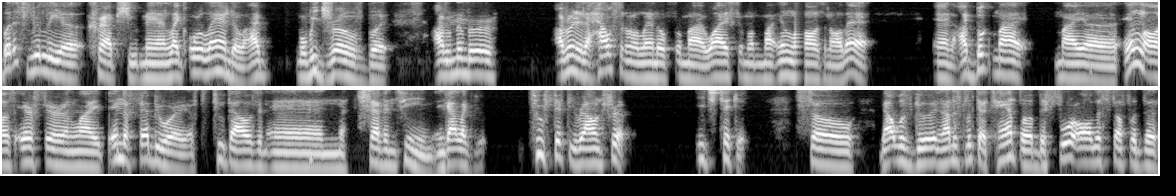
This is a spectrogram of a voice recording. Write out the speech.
But it's really a crapshoot, man. Like Orlando, I well we drove, but I remember I rented a house in Orlando for my wife and my in-laws and all that, and I booked my my uh, in-laws airfare in like end of February of 2017 and got like 250 round trip each ticket. So that was good. And I just looked at Tampa before all this stuff with the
